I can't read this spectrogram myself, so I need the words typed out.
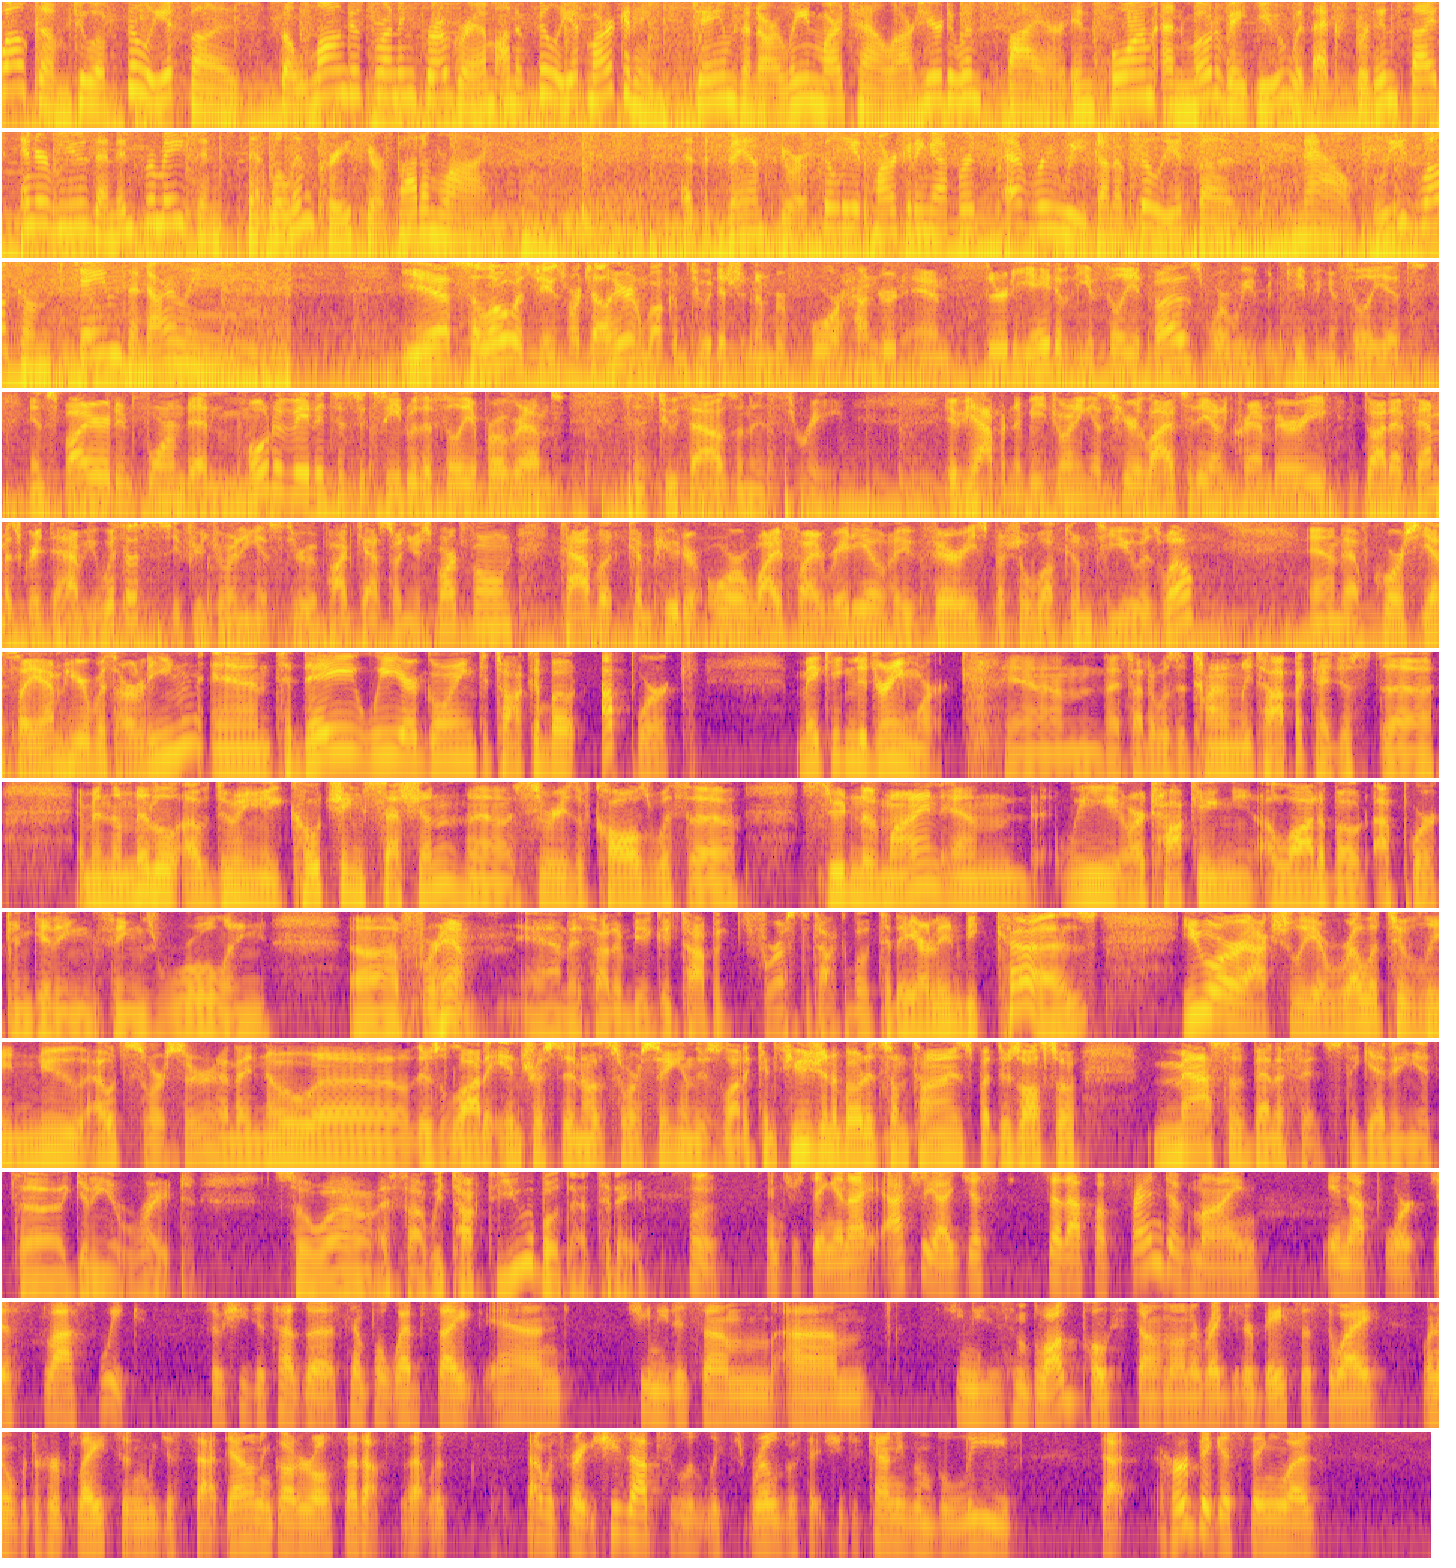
Welcome to Affiliate Buzz, the longest running program on affiliate marketing. James and Arlene Martell are here to inspire, inform, and motivate you with expert insight, interviews, and information that will increase your bottom line. Advance your affiliate marketing efforts every week on Affiliate Buzz. Now, please welcome James and Arlene. Yes, hello, it's James Martell here, and welcome to edition number 438 of the Affiliate Buzz, where we've been keeping affiliates inspired, informed, and motivated to succeed with affiliate programs since 2003. If you happen to be joining us here live today on cranberry.fm, it's great to have you with us. If you're joining us through a podcast on your smartphone, tablet, computer, or Wi Fi radio, a very special welcome to you as well. And of course, yes, I am here with Arlene, and today we are going to talk about Upwork making the dream work. And I thought it was a timely topic. I just uh, am in the middle of doing a coaching session, a series of calls with a student of mine, and we are talking a lot about Upwork and getting things rolling uh, for him. And I thought it'd be a good topic for us to talk about today, Arlene, because you are actually a relatively new outsourcer, and I know uh, there's a lot of interest in outsourcing, and there's a lot of confusion about it sometimes. But there's also massive benefits to getting it uh, getting it right. So uh, I thought we'd talk to you about that today. Hmm. Interesting. And I actually I just set up a friend of mine in Upwork just last week. So she just has a simple website, and she needed some um, she needed some blog posts done on a regular basis. So I went over to her place and we just sat down and got her all set up. So that was that was great. She's absolutely thrilled with it. She just can't even believe that her biggest thing was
